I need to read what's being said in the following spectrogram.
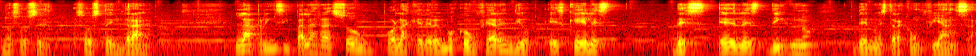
nos sostendrán. La principal razón por la que debemos confiar en Dios es que Él es, Él es digno de nuestra confianza.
